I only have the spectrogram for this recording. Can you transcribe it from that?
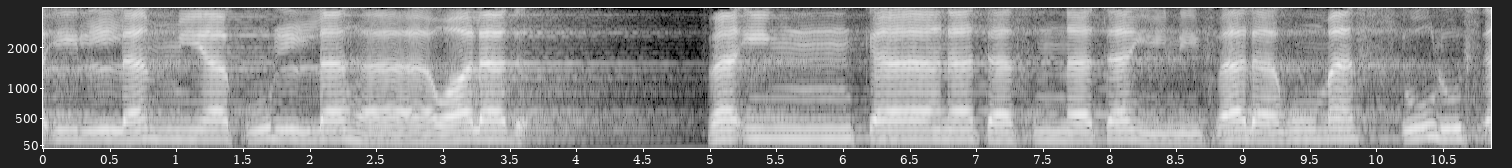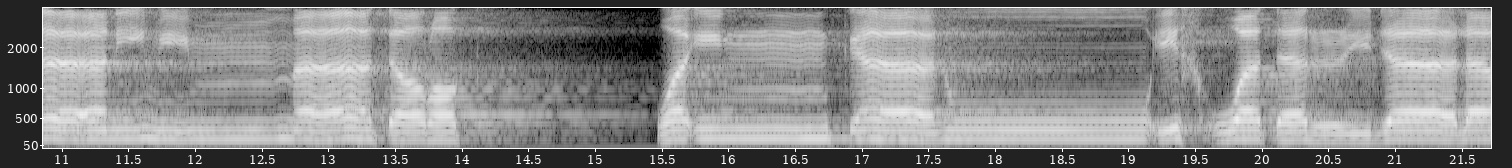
إن لم يكن لها ولد فإن كانت اثنتين فلهما الثلثان مما ترك وإن كانوا إخوة رجالا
